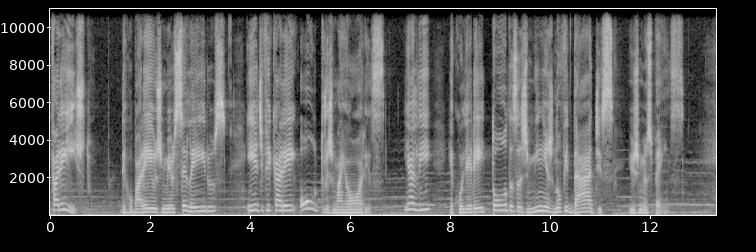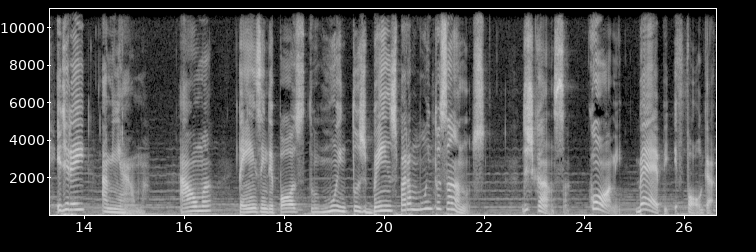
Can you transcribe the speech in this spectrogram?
Farei isto: derrubarei os meus celeiros e edificarei outros maiores, e ali recolherei todas as minhas novidades e os meus bens. E direi à minha alma: Alma, tens em depósito muitos bens para muitos anos. Descansa, come, bebe e folga.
